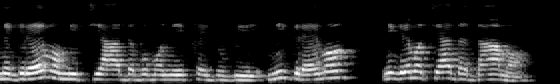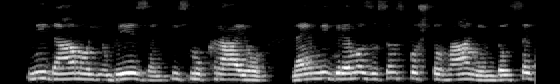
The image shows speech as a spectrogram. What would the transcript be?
ne gremo mi tja, da bomo nekaj dobili. Mi gremo, mi gremo tja, da damo. Mi damo ljubezen, ti smo v kraju, ne? mi gremo z vsem spoštovanjem do vseh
